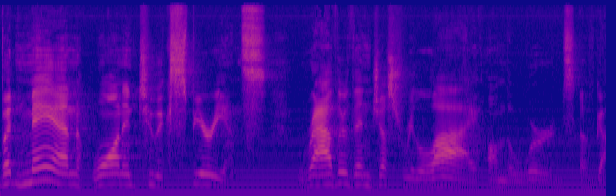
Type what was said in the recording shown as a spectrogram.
But man wanted to experience rather than just rely on the words of God.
